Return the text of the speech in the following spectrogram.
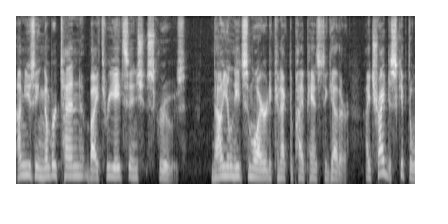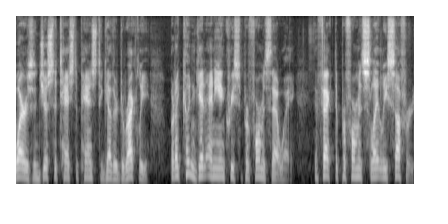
I'm using number 10 by 3 8 inch screws. Now you'll need some wire to connect the pie pans together. I tried to skip the wires and just attach the pans together directly, but I couldn't get any increase in performance that way. In fact, the performance slightly suffered.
